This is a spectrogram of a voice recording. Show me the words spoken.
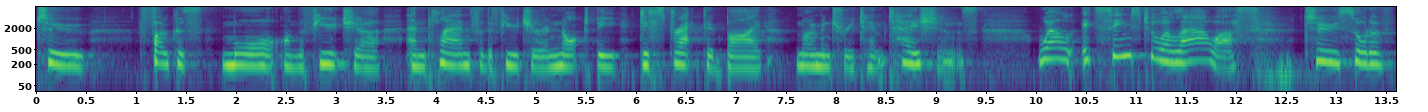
to focus more on the future and plan for the future and not be distracted by momentary temptations. Well, it seems to allow us to sort of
